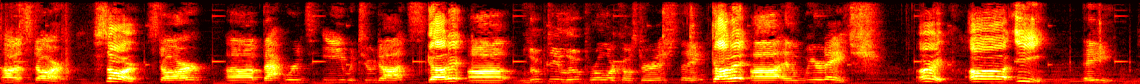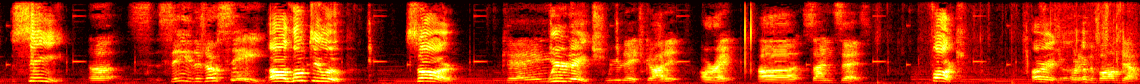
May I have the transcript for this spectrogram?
Uh, star. Star. Star, uh, backwards E with two dots. Got it? Uh, loop-de-loop roller coaster-ish thing. Got it? Uh, and weird H. Alright. Uh, E. A. C. Uh, C. There's no C. Uh, loop de loop. Star. Okay. Weird H. Weird H. Got it. All right. Uh, Simon says. Fuck. Alright. Keep putting the bomb down.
